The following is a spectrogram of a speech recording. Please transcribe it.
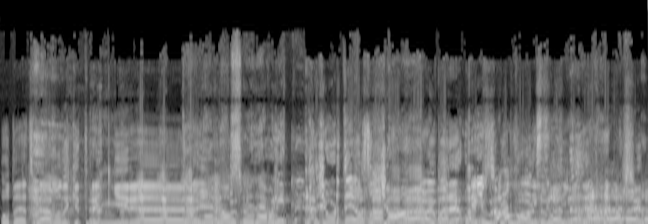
Og det tror jeg man ikke trenger eh, løyve Jeg også også da jeg var liten! Jeg gjorde det også! Ja! Jeg har jo bare oppsummert barndommen. Shit.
